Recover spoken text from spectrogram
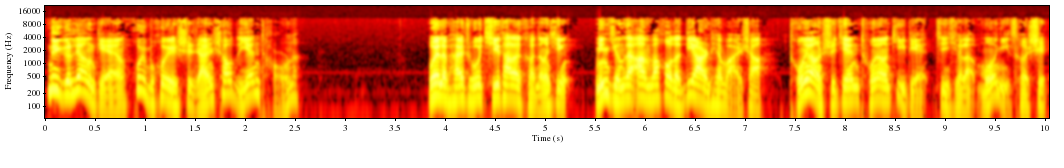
那个亮点会不会是燃烧的烟头呢？为了排除其他的可能性，民警在案发后的第二天晚上，同样时间、同样地点进行了模拟测试。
